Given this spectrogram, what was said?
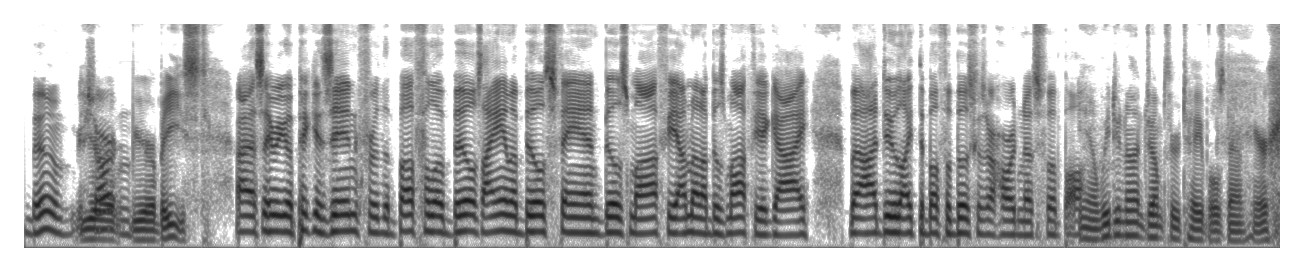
boom, you're, you're, starting. you're a beast. All right, so here we go. Pick is in for the Buffalo Bills. I am a Bills fan, Bills Mafia. I'm not a Bills Mafia guy, but I do like the Buffalo Bills because they're hard nosed football. Yeah, we do not jump through tables down here.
